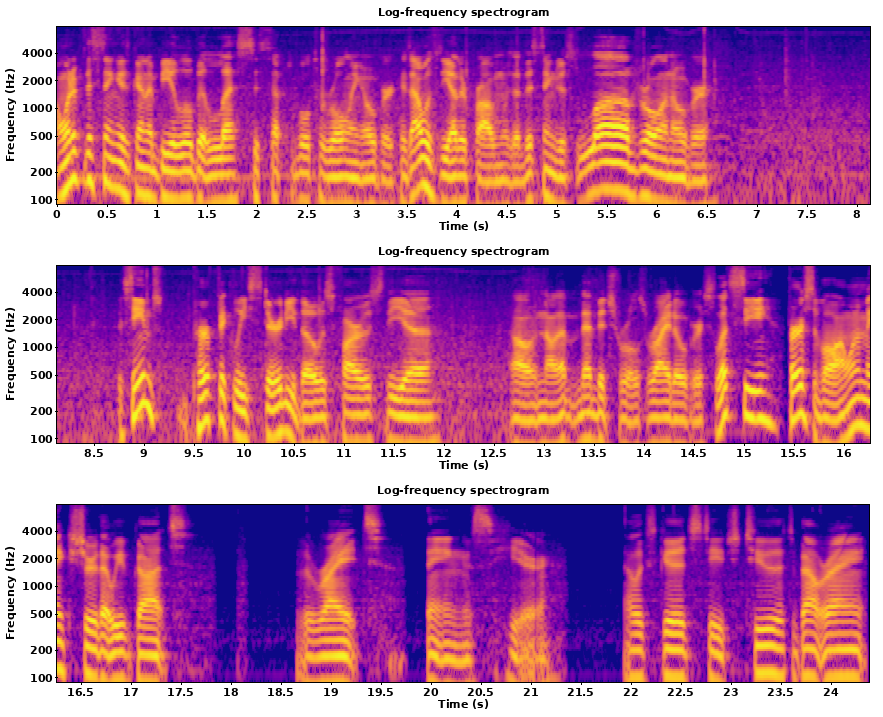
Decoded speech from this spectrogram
I wonder if this thing is going to be a little bit less susceptible to rolling over. Because that was the other problem, was that this thing just loved rolling over. It seems perfectly sturdy, though, as far as the... Uh, Oh, no, that, that bitch rolls right over. So let's see. First of all, I want to make sure that we've got the right things here. That looks good. Stage 2, that's about right.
